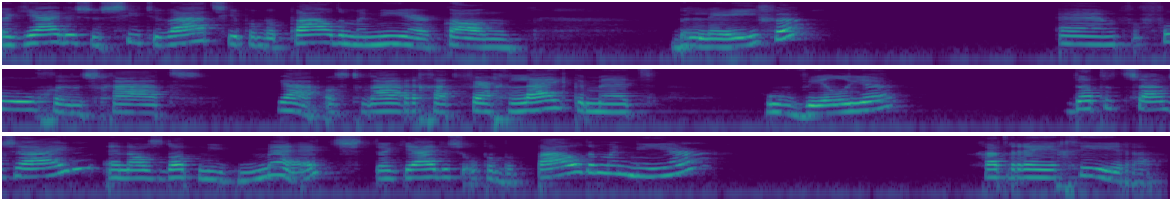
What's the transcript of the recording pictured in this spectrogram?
Dat jij dus een situatie op een bepaalde manier kan beleven. En vervolgens gaat, ja, als het ware gaat vergelijken met hoe wil je dat het zou zijn. En als dat niet matcht, dat jij dus op een bepaalde manier gaat reageren.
